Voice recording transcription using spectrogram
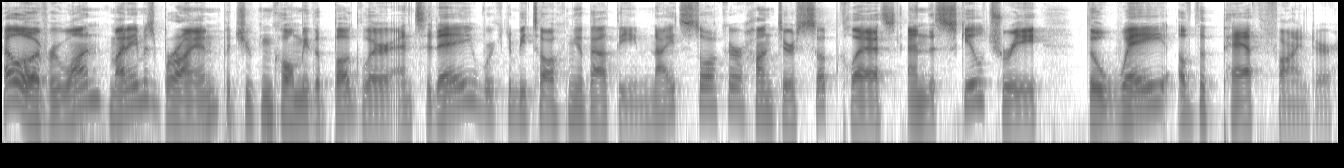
Hello everyone, my name is Brian, but you can call me the Bugler, and today we're going to be talking about the Night Stalker Hunter subclass and the skill tree, the Way of the Pathfinder.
